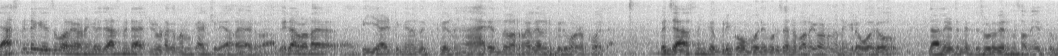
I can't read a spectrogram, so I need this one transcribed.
ജാസ്മിന്റെ കേസ് പറയുകയാണെങ്കിൽ ജാസ്മിന്റെ ആറ്റിറ്റ്യൂഡൊക്കെ നമുക്ക് ആക്ച്വലി അറിയാമല്ലോ അവരവിടെ തീയായിട്ട് ഇങ്ങനെ നിൽക്കുകയാണ്. ആരെന്ത് പറഞ്ഞാലും അവർക്കൊരു കുഴപ്പമില്ല. ഇപ്പോൾ ജാസ്മിൻ ഗബ്രി കോമ്പോനെ കുറിച്ച് തന്നെ പറയുകയാണെന്നുണ്ടെങ്കിൽ ഓരോ ലാലേട്ടൻ എപ്പിസോഡ് വരുന്ന സമയത്തും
